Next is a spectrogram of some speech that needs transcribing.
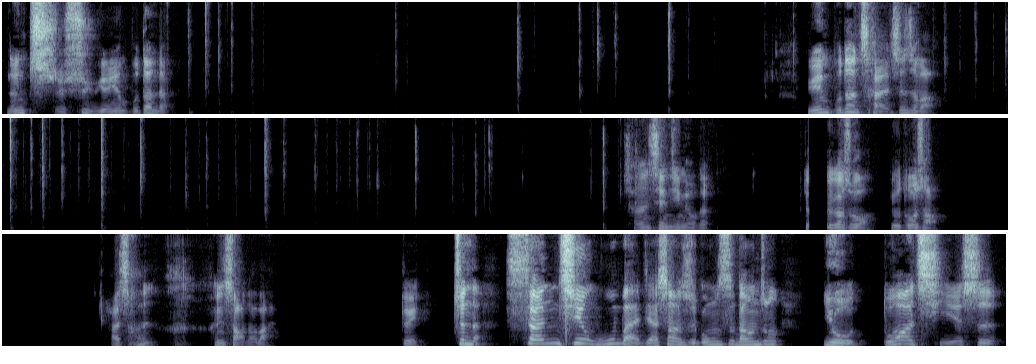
能持续源源不断的、源源不断产生什么？产生现金流的？对，告诉我有多少？还是很很少的吧？对，真的三千五百家上市公司当中，有多少企业是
